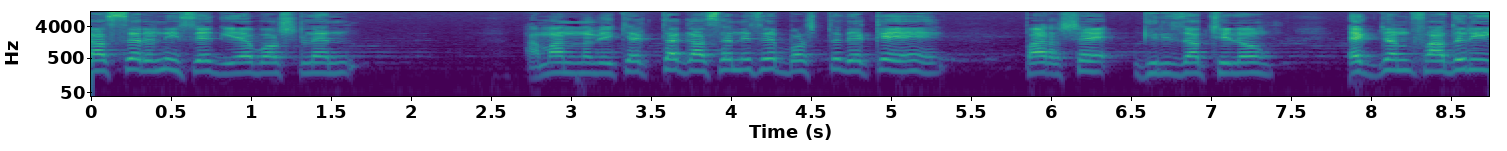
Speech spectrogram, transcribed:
গাছের নিচে গিয়ে বসলেন। আমার নবীকে একটা গাছের নিচে বসতে দেখে পার্শ্বে গিরিজা ছিল। একজন ফাদরি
